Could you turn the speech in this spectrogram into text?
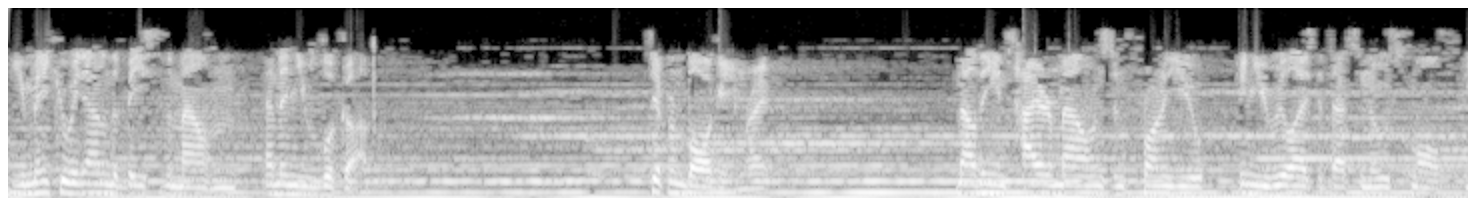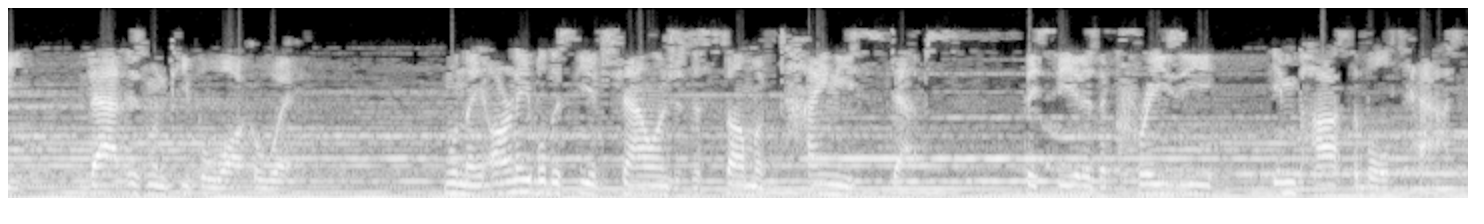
you make your way down to the base of the mountain, and then you look up. Different ball game, right? Now the entire mountain's in front of you, and you realize that that's no small feat. That is when people walk away. When they aren't able to see a challenge as a sum of tiny steps, they see it as a crazy, impossible task.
